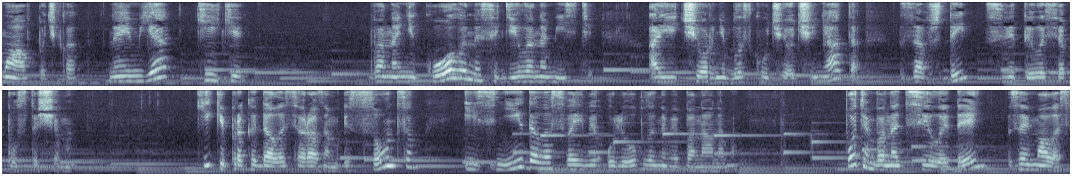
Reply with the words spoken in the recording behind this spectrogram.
мавпочка на ім'я Кікі. Вона ніколи не сиділа на місці, а її чорні блискучі оченята завжди світилися пустощами. Кікі прокидалася разом із сонцем і снідала своїми улюбленими бананами. Потім вона цілий день займалась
